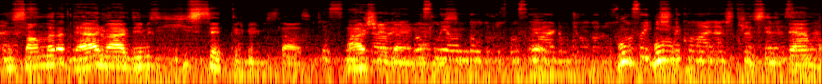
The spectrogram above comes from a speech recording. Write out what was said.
evet. İnsanlara değer verdiğimizi hissettirmemiz lazım. Kesinlikle Her şeyden öyle. Nasıl yanında oluruz, nasıl Evet. yardımcı oluruz, Bu- nasıl bu- işini kolaylaştırabiliriz. Kesinlikle yani Evet.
